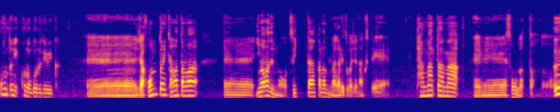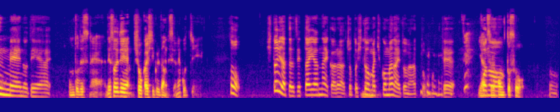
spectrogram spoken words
本当にこのゴールデンウィーク。えー、じゃあ本当にたまたま、えー、今までのツイッターからの流れとかじゃなくて、たまたま。えー、そうだったんだ。運命の出会い。本当ですね。で、それで紹介してくれたんですよね、こっちに。そう一人だったら絶対やんないからちょっと人を巻き込まないとなと思って、いや、このそれ本当そそう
